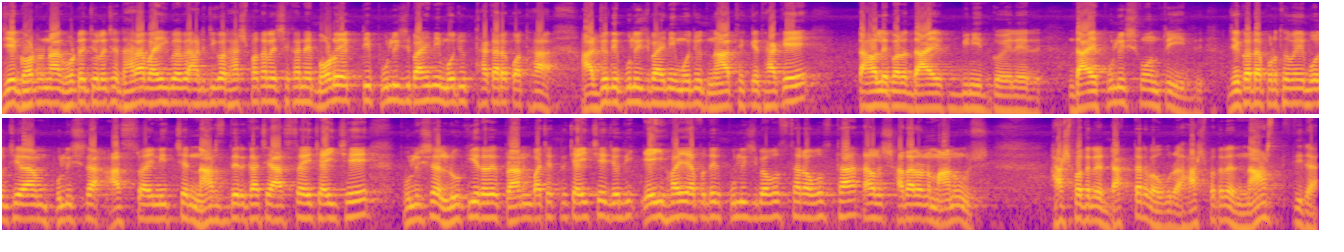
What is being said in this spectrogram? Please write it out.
যে ঘটনা ঘটে চলেছে ধারাবাহিকভাবে আরজিগর হাসপাতালে, সেখানে বড় একটি পুলিশ বাহিনী মজুদ থাকার কথা। আর যদি পুলিশ বাহিনী মজুদ না থেকে থাকে, তাহলে পরে দায় বিনীত গোয়েলের, দায় পুলিশ মন্ত্রীর। যে কথা প্রথমেই বলছিলাম, পুলিশরা আশ্রয় নিচ্ছে, নার্সদের কাছে আশ্রয় চাইছে, পুলিশরা লুকিয়ে তাদের প্রাণ বাঁচাতে চাইছে। যদি এই হয়, আপনাদের পুলিশ ব্যবস্থার অবস্থা, তাহলে সাধারণ মানুষ হাসপাতালের ডাক্তারবাবুরা হাসপাতালের নার্স দিদিরা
